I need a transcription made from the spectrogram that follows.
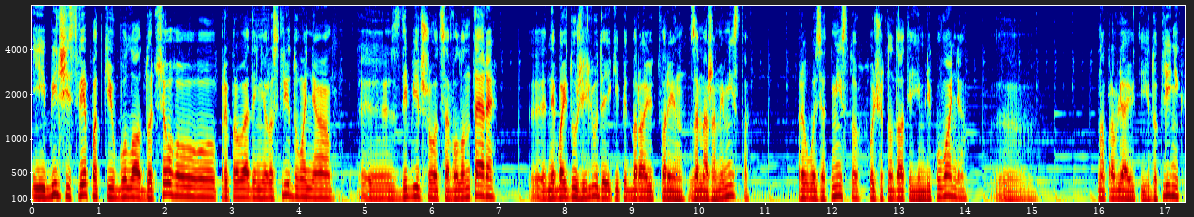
І більшість випадків була до цього при проведенні розслідування. Е, Здебільшого це волонтери, е, небайдужі люди, які підбирають тварин за межами міста, привозять в місто, хочуть надати їм лікування, направляють їх до клінік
